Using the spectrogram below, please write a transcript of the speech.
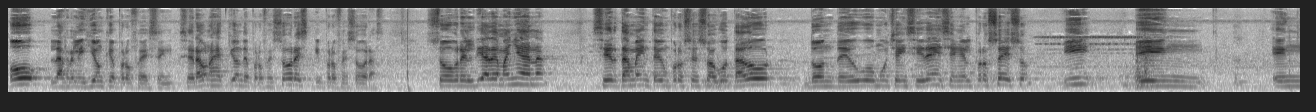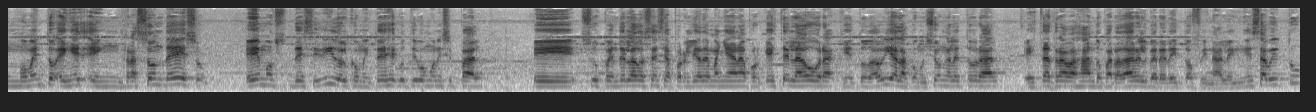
o la religión que profesen. Será una gestión de profesores y profesoras. Sobre el día de mañana, ciertamente hay un proceso agotador, donde hubo mucha incidencia en el proceso y en en, momento, en, en razón de eso, hemos decidido el Comité Ejecutivo Municipal eh, suspender la docencia por el día de mañana porque esta es la hora que todavía la Comisión Electoral está trabajando para dar el veredicto final. En esa virtud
